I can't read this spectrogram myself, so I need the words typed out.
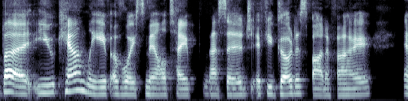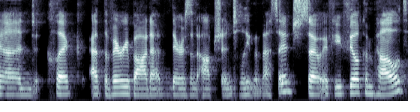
But you can leave a voicemail type message if you go to Spotify and click at the very bottom, there's an option to leave a message. So if you feel compelled,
